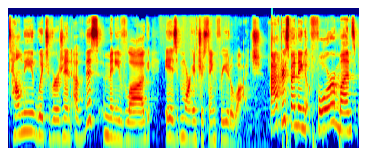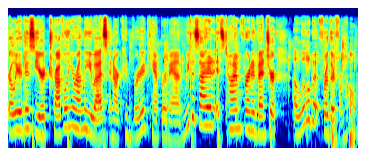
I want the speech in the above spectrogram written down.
tell me which version of this mini vlog is more interesting for you to watch. After spending four months earlier this year traveling around the US in our converted camper van, we decided it's time for an adventure a little bit further from home.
